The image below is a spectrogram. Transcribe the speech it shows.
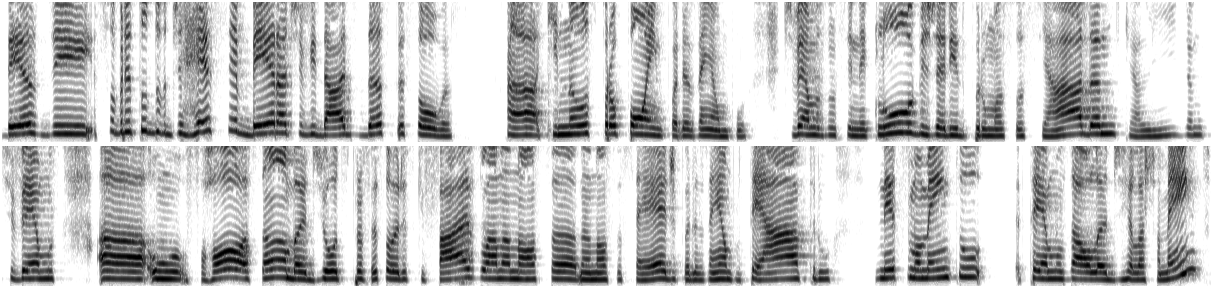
desde, sobretudo, de receber atividades das pessoas. Uh, que nos propõe, por exemplo. Tivemos um cineclube gerido por uma associada, que é a Lídia. Tivemos uh, um forró, samba de outros professores que faz lá na nossa, na nossa sede, por exemplo, teatro. Nesse momento, temos aula de relaxamento,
